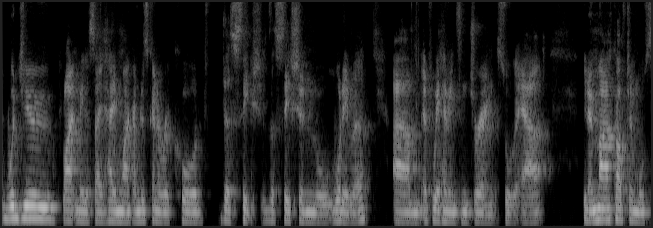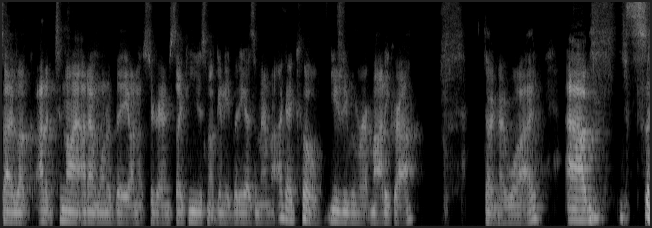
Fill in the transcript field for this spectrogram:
Would you like me to say, hey, Mike, I'm just going to record this section, the session or whatever, um, if we're having some drinks or out? You know, Mark often will say, look, I tonight I don't want to be on Instagram, so can you just not get any videos me? I'm like, okay, cool. Usually when we're at Mardi Gras, don't know why. Um, so,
